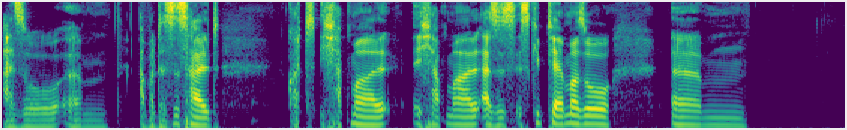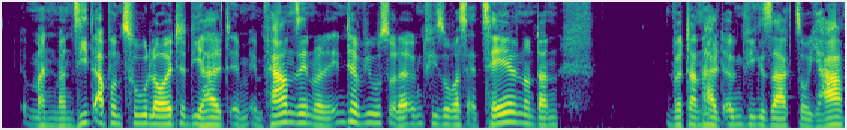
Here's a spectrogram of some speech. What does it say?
Also, ähm, aber das ist halt, Gott, ich hab mal, ich hab mal, also es, es gibt ja immer so, ähm, man, man sieht ab und zu Leute, die halt im, im Fernsehen oder in Interviews oder irgendwie sowas erzählen und dann wird dann halt irgendwie gesagt, so, ja,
